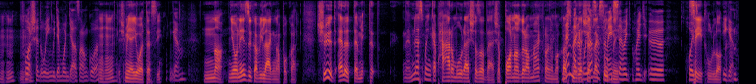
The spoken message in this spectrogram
Uh-huh, uh-huh, Foreshadowing, ugye mondja az angol. uh-huh. És milyen jól teszi. Igen. Na, jó, nézzük a világnapokat. Sőt, előtte mi... Tehát nem lesz ma inkább három órás az adás? A panagrammákról nem akarsz nem, mert még azt esetleg veszem tudni? észre, hogy, hogy, ö, hogy Széthullok. Igen.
